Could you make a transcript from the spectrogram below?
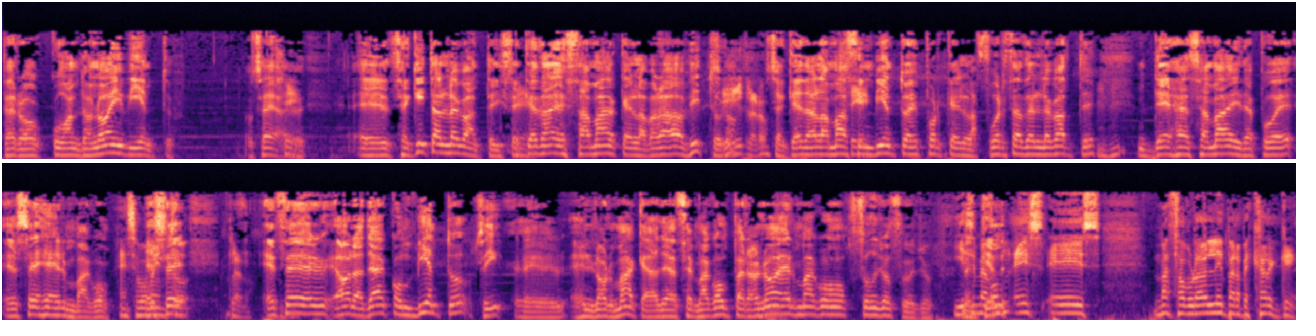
pero cuando no hay viento. O sea, eh, se quita el levante y se queda esa mar que la habrás visto, ¿no? Claro. Se queda la mar sin viento es porque la fuerza del levante deja esa mar y después ese es el magón. En ese momento, claro. Ese, ahora ya con viento, sí, eh, es normal que haya ese magón, pero no es el magón suyo suyo. Y ese magón es, es más favorable para pescar que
